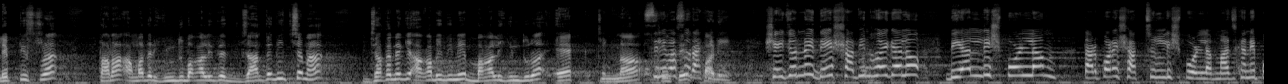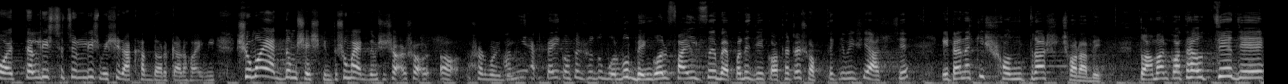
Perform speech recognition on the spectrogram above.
লেফটিস্টরা তারা আমাদের হিন্দু বাঙালিদের জানতে দিচ্ছে না যাতে নাকি আগামী দিনে বাঙালি হিন্দুরা এক না সেই জন্যই দেশ স্বাধীন হয়ে গেল বিয়াল্লিশ পড়লাম তারপরে সাতচল্লিশ পড়লাম মাঝখানে পঁয়তাল্লিশ ছেচল্লিশ বেশি রাখার দরকার হয়নি। সময় একদম শেষ কিন্তু সময় একদম শেষ স- স- আহ, সর্বরিদি আমি একটাই কথা শুধু বলব বেঙ্গল ফাইলসের ব্যাপারে যে কথাটা সব থেকে বেশি আসছে এটা নাকি সন্ত্রাস ছড়াবে। তো আমার কথা হচ্ছে যে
